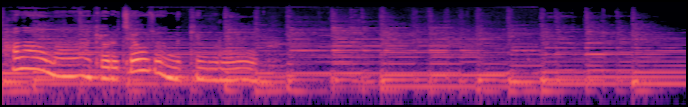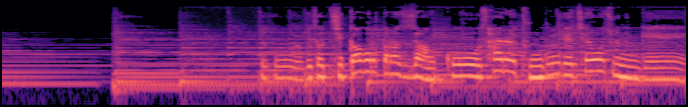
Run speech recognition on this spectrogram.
하나하나 결을 채워주는 느낌으로 그리고 여기서 직각으로 떨어지지 않고 살을 둥글게 채워주는 게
